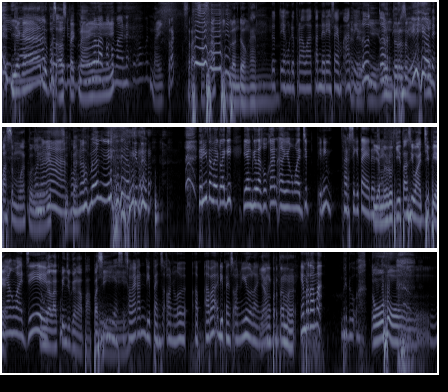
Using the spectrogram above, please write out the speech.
ingat. Iya kan, lu pas Aduh, ospek aduh, naik. apa ke mana? Ya ampun. Naik truk serasa sapi gelondongan. Itu yang udah perawatan dari SMA tuh ya, Aduh, iya, luntur. luntur semua. Iya. Lupa semua kulit. Mohon maaf, mohon maaf banget gitu. Jadi kita balik lagi yang dilakukan eh, yang wajib ini versi kita ya dan Ya menurut kita sih wajib ya. yang wajib. nggak lakuin juga nggak apa-apa sih. Iya sih, soalnya kan depends on lo ap- apa depends on you lah ya. Yang pertama, Yang pertama berdoa. oh,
